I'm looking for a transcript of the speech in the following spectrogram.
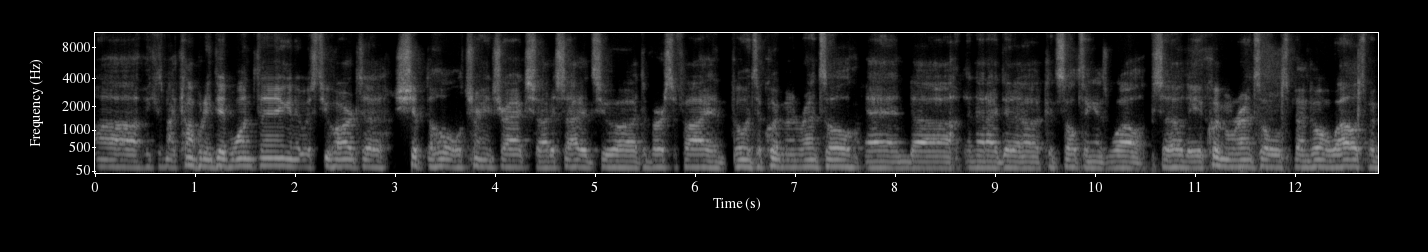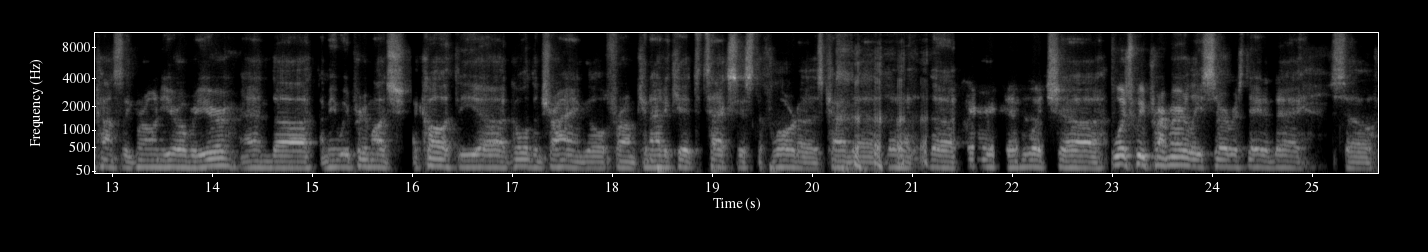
uh, because my company did one thing and it was too hard to ship the whole train track. So I decided to uh, diversify and go into equipment rental, and uh, and then I did a consulting as well. So the equipment rental has been going well. It's been constantly growing year over year, and uh, I mean we pretty much I call it the uh, golden triangle from Connecticut to Texas to Florida is kind of the, the area in which uh, which we primarily service day to day. So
